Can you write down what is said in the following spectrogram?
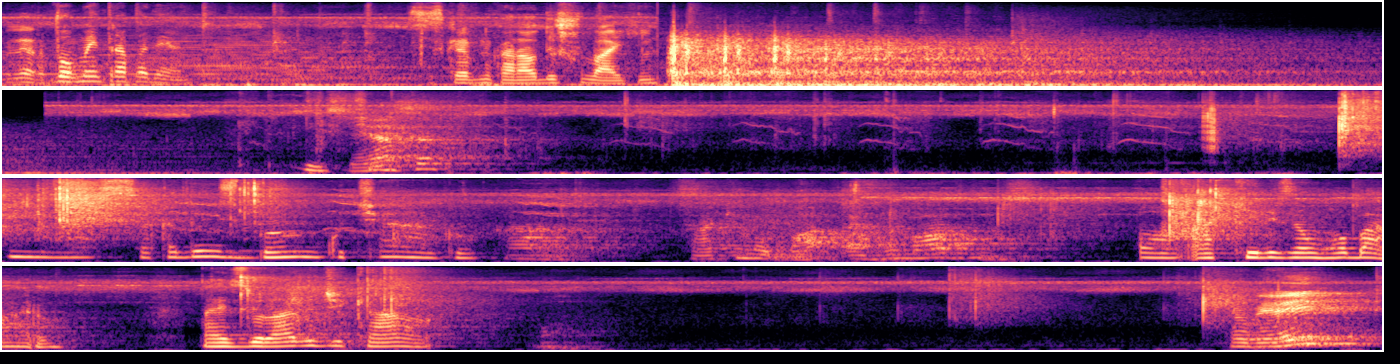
Galera, Vamos entrar pra dentro. se inscreve no canal, deixa o like, hein? Isso. Essa. Nossa, cadê os bancos, Thiago? Cara, será que roubar? É roubado. Ó, aqui eles não roubaram. Mas do lado de cá, ó. Tem alguém aí?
